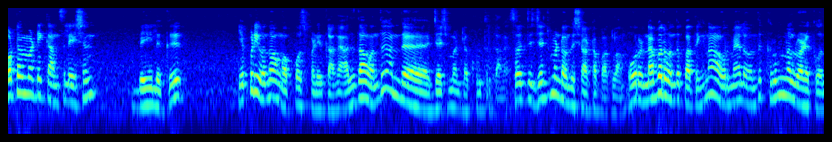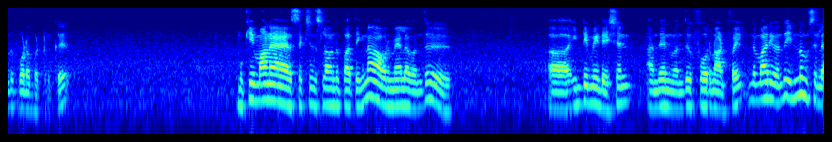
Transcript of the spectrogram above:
ஆட்டோமேட்டிக் கன்சலேஷன் பெயிலுக்கு எப்படி வந்து அவங்க அப்போஸ் பண்ணியிருக்காங்க? அதுதான் வந்து அந்த ஜட்ஜ்மெண்ட்டில் கொடுத்துருக்காங்க. ஸோ இந்த ஜட்ஜ்மெண்ட்டை வந்து ஷார்ட்டாக பார்க்கலாம். ஒரு நபர் வந்து பார்த்திங்கன்னா அவர் மேலே வந்து கிரிமினல் வழக்கு வந்து போடப்பட்டிருக்கு. முக்கியமான செக்ஷன்ஸ்லாம் வந்து பார்த்திங்கன்னா அவர் மேலே வந்து இன்டிமிடேஷன் அண்ட் தென் வந்து ஃபோர் நாட் ஃபைவ் இந்த மாதிரி வந்து இன்னும் சில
